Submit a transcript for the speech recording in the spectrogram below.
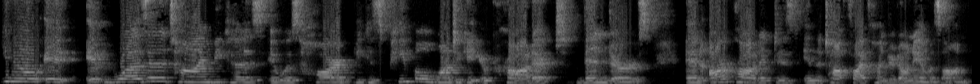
You know, it it was at a time because it was hard because people want to get your product, vendors, and our product is in the top 500 on Amazon.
